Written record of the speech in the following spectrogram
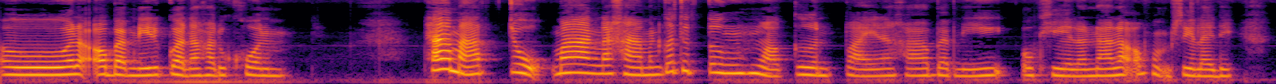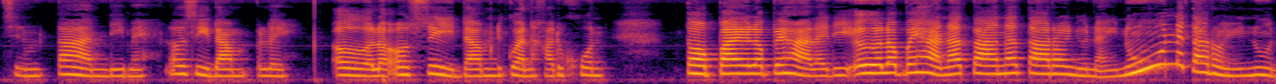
เออเราเอาแบบนี้ดีกว่านะคะ ทุกคน ถ้ามัดจุกมากนะคะ มันก็จะตึงหัวเกินไปนะคะ แบบนี้โอเคแล้วนะแล้วเอาผมสีอะไรดีสีน้ำตาลดีไหมเราสีดำไปเลย เออ เราเอาสีดำดีกว่านะคะ ทุกคน ต่อไปเราไปหาอะไรดี เออ เราไปหาหน้าตาหน้าตาเราอยู่ไหนนู้นหน้าตาเราอยู่นู่น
